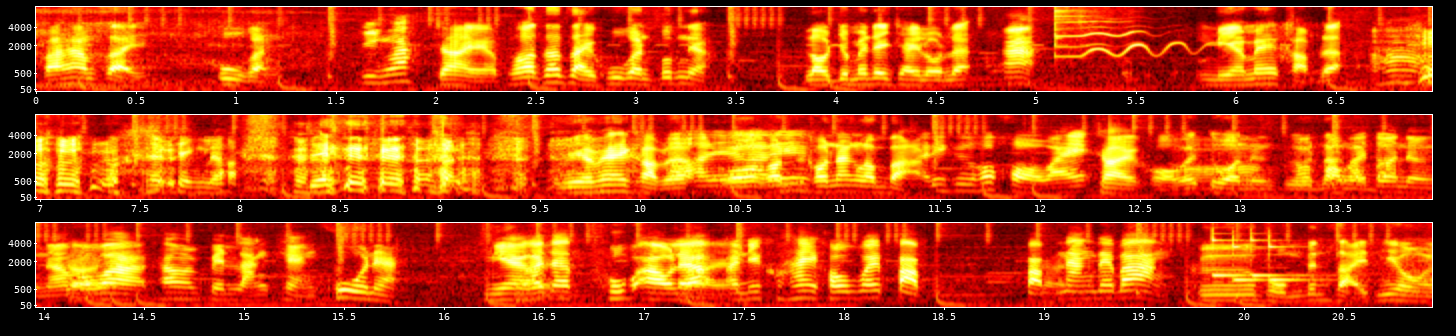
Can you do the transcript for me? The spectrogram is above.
เขาห้ามใส่คู่กัน จริงวะใช่ครับเพราะถ้าใส่คู่กันปุ๊บเนี่ย เราจะไม่ได้ใช้รถแล้วอะ เมียไม่ให้ขับแล้วอ้าวจริงเหรอ จริงเมียไม่ให้ขับแล้วอ๋ออันนี้เพราะว่าเขาอันนี้เขานั่งลำบากอันนี้คือเขาขอไว้ใช่ขอไว้ตัวหนึ่งคือเขาขนั่องไว้ลำบากตัวหนึ่งนะใช่เพราะว่าถ้ามันเป็นหลังแข็งคู่เนี่ย เมียใช่ก็จะทุบเอาแล้วใช่อันนี้เขาให้เขาไว้ปรับปรับใช่นั่งได้บ้าง คือผมเป็นสายเที่ยวไง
